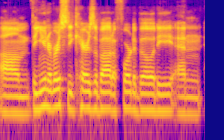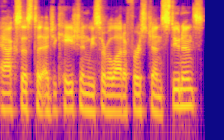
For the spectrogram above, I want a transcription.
Um, the university cares about affordability and access to education. We serve a lot of first gen students.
